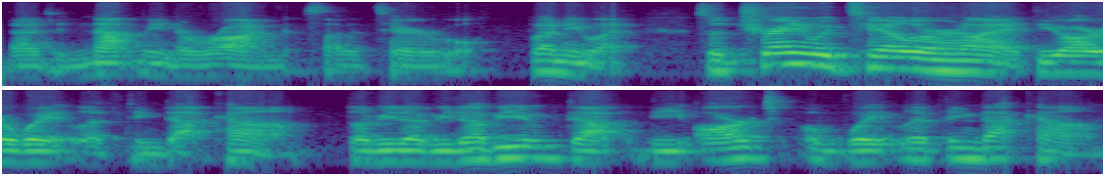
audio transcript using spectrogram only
That did not mean to rhyme. That sounded terrible. But anyway, so train with Taylor and I at theartofweightlifting.com. www.theartofweightlifting.com.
